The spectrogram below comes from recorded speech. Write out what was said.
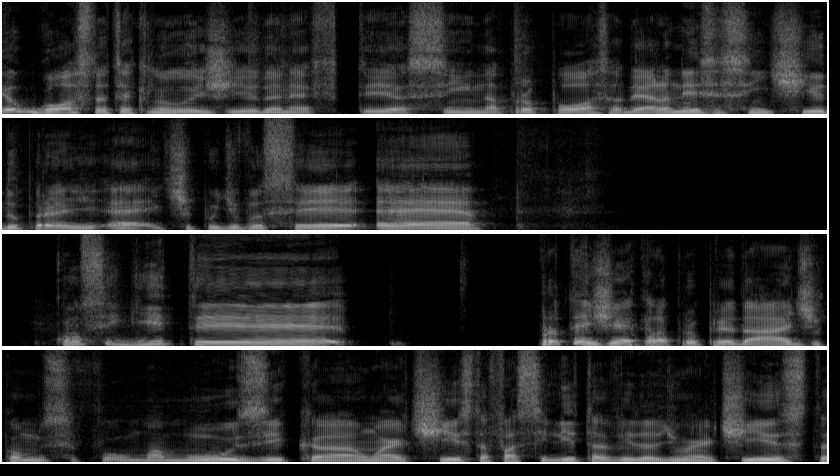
Eu gosto da tecnologia do NFT, assim, na proposta dela, nesse sentido, para tipo, de você é, conseguir ter. proteger aquela propriedade como se for uma música, um artista, facilita a vida de um artista,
